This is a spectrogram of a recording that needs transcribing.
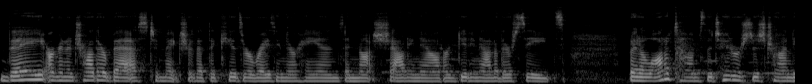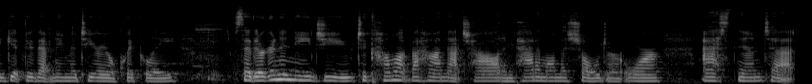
They are going to try their best to make sure that the kids are raising their hands and not shouting out or getting out of their seats. But a lot of times the tutor's just trying to get through that new material quickly. So they're going to need you to come up behind that child and pat them on the shoulder or ask them to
